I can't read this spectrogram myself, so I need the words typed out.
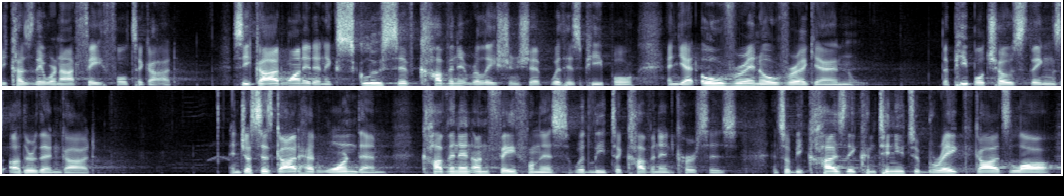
because they were not faithful to God. See, God wanted an exclusive covenant relationship with his people, and yet over and over again, the people chose things other than God. And just as God had warned them, covenant unfaithfulness would lead to covenant curses. And so, because they continue to break God's law,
